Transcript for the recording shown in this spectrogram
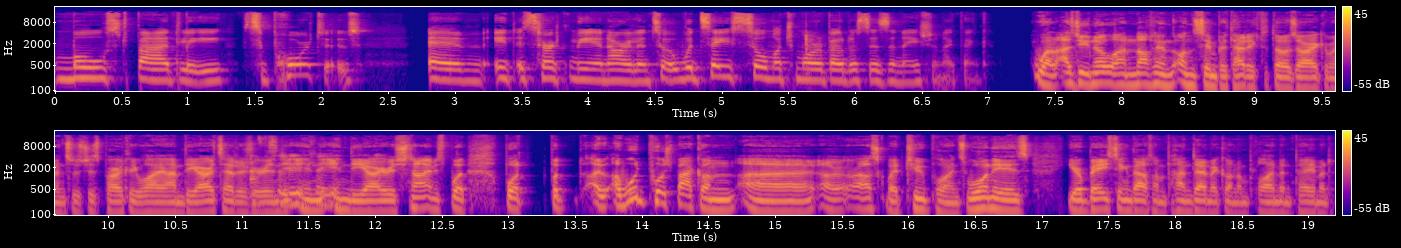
most badly supported. Um, it is certainly in Ireland. So it would say so much more about us as a nation, I think. Well, as you know, I'm not in, unsympathetic to those arguments, which is partly why I'm the arts editor in the, in, in, the Irish Times. But but but I, I would push back on uh, or ask about two points. One is you're basing that on pandemic unemployment payment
